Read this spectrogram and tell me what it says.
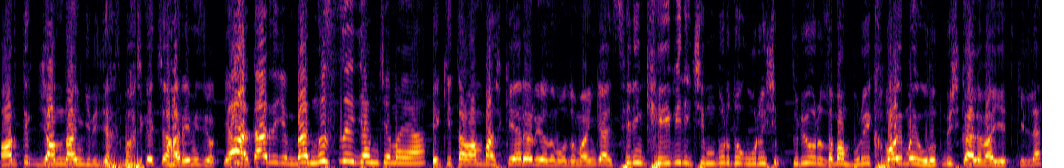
Artık camdan gireceğiz. Başka çaremiz yok. Ya kardeşim ben nasıl sığacağım cama ya? Peki tamam başka yer arayalım o zaman gel. Senin keyfin için burada uğraşıp duruyoruz. Tamam burayı kapatmayı unutmuş galiba yetkililer.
